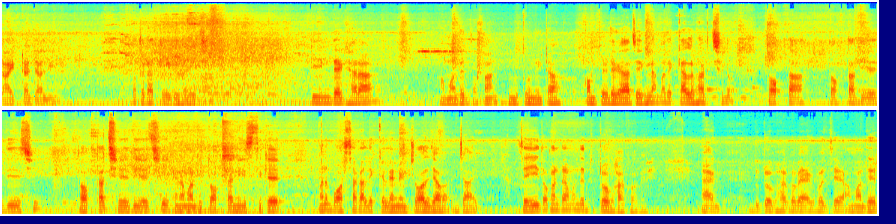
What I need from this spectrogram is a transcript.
লাইটটা জ্বালিয়ে কতটা তৈরি হয়েছে। টিন দিয়ে ঘেরা আমাদের দোকান, নতুন এটা কমপ্লিট হয়ে গেছে। এখানে আমাদের ক্যালভার ছিল, তক্তা তক্তা দিয়ে দিয়েছি, তক্তা ছেড়ে দিয়েছি। এখানে আমাদের তক্তা নিচ থেকে মানে বর্ষাকালে কেলেনের জল যাওয়া যায়। আচ্ছা এই দোকানটা আমাদের দুটো ভাগ হবে। এক, দুটো ভাগ হবে, এক বলছে আমাদের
